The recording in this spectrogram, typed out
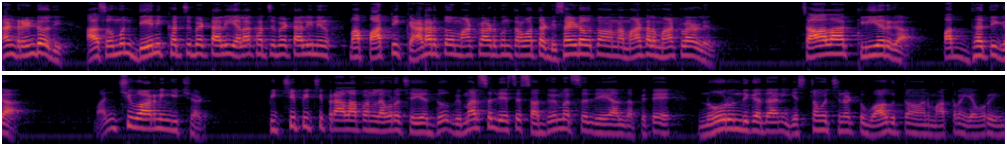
అండ్ రెండోది ఆ సొమ్ముని దేనికి ఖర్చు పెట్టాలి? ఎలా ఖర్చు పెట్టాలి? నేను మా పార్టీ క్యాడర్తో మాట్లాడుకున్న తర్వాత డిసైడ్ అవుతాం అన్న మాటలు మాట్లాడలేదు. చాలా క్లియర్గా పద్ధతిగా మంచి వార్నింగ్ ఇచ్చాడు. పిచ్చి పిచ్చి ప్రాలాపనలు ఎవరో చేయొద్దు. విమర్శలు చేస్తే సద్విమర్శలు చేయాలి తప్పితే నోరుంది కదా అని ఇష్టం వచ్చినట్టు వాగుతాం అని మాత్రం ఎవరు ఏం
